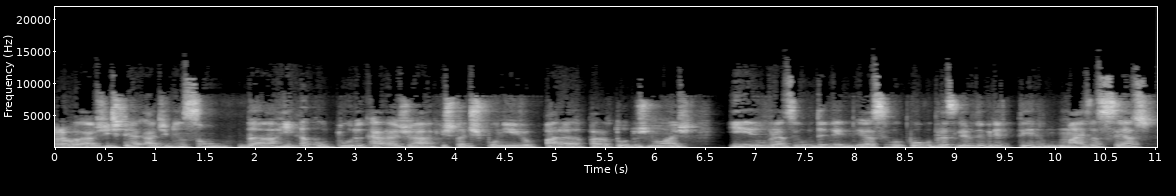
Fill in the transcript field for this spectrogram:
Para a gente ter a dimensão da rica cultura Carajá que está disponível para, para todos nós e o Brasil deveria, assim, o povo brasileiro deveria ter mais acesso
